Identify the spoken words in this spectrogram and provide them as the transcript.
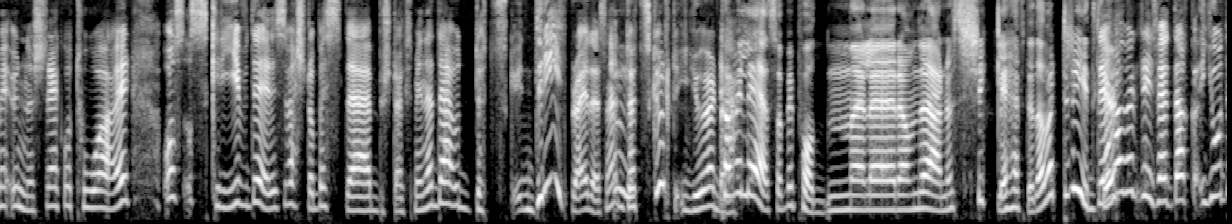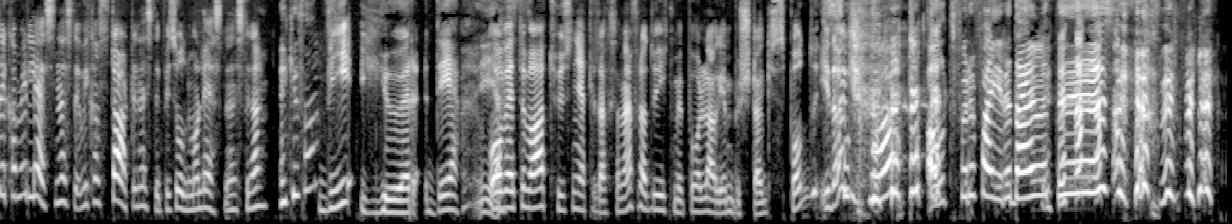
med understrek og to a-er, og skriv deres verste og beste bursdagsminne. Det er jo dødskult. Dritbra idé, Sine. Dødskult. Gjør det. Kan vi lese opp i podden, eller om det er noe skikkelig heftig? Det hadde vært Det dritkult. hadde vært dritfett. Da, jo, det kan vi lese neste Vi kan starte neste episode med å lese det neste gang. Ikke sant? Vi gjør det. Yes. Og vet du hva? Tusen hjertelig takk, Sanja, for at du gikk med på å lage en bursdagspod i dag. Så klart. Alt for å feire deg, vet du.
